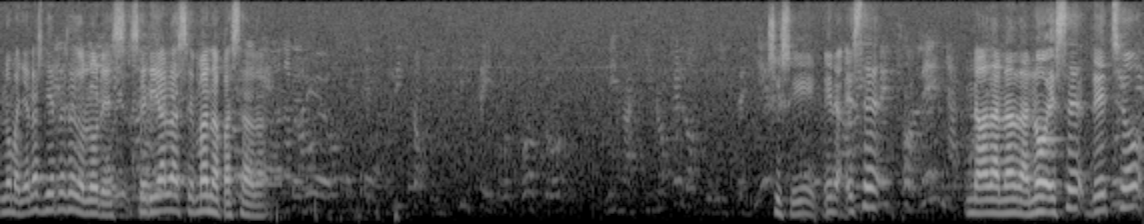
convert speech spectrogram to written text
no, mañana es viernes de Dolores. Sería la semana pasada. Sí, sí. Mira, ese. Nada, nada, no, ese, de hecho...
